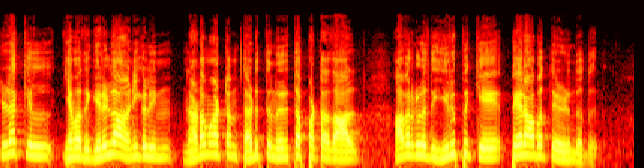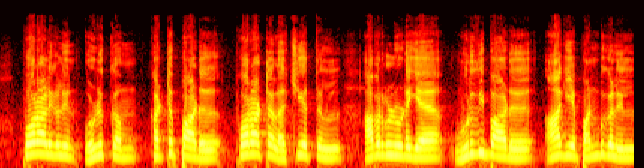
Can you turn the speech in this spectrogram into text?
கிழக்கில் எமது கெரிலா அணிகளின் நடமாட்டம் தடுத்து நிறுத்தப்பட்டதால் அவர்களது இருப்புக்கே பேராபத்து எழுந்தது. போராளிகளின் ஒழுக்கம் கட்டுப்பாடு போராட்ட லட்சியத்தில் அவர்களுடைய உறுதிப்பாடு ஆகிய பண்புகளில்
